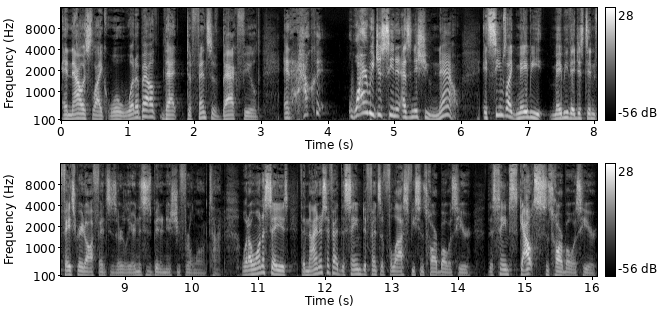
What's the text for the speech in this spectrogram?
And now it's like, well, what about that defensive backfield? And how could why are we just seeing it as an issue now? It seems like maybe maybe they just didn't face great offenses earlier, and this has been an issue for a long time. What I want to say is the Niners have had the same defensive philosophy since Harbaugh was here, the same scouts since Harbaugh was here.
